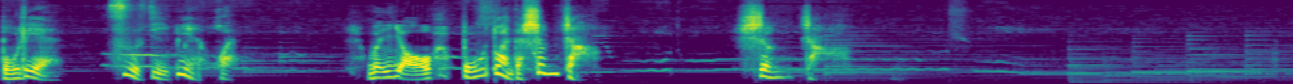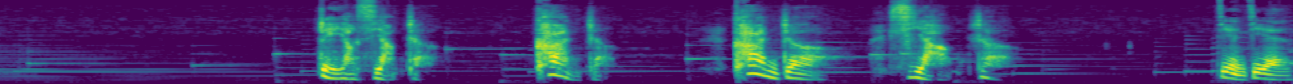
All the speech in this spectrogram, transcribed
不恋四季变换，唯有不断的生长，生长。这样想着，看着，看着，想着，渐渐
